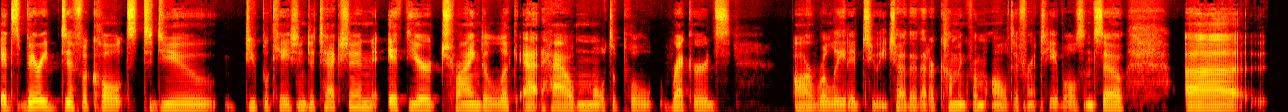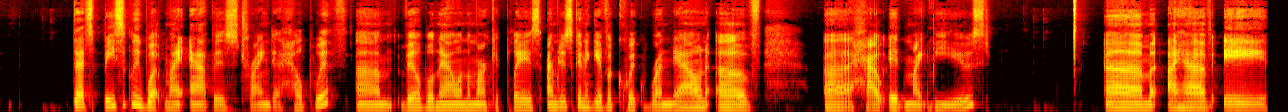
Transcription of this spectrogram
it's very difficult to do duplication detection if you're trying to look at how multiple records are related to each other that are coming from all different tables. And so uh, that's basically what my app is trying to help with. Um, available now on the marketplace. I'm just going to give a quick rundown of uh, how it might be used. Um, I have a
